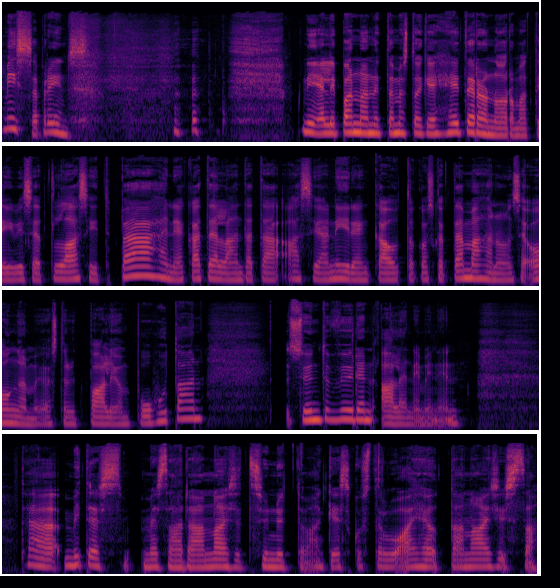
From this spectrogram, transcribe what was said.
Missä prinssi? niin, eli pannaan nyt tämmöiset oikein heteronormatiiviset lasit päähän ja katellaan tätä asiaa niiden kautta, koska tämähän on se ongelma, josta nyt paljon puhutaan. Syntyvyyden aleneminen. Tämä, miten me saadaan naiset synnyttämään keskustelu aiheuttaa naisissa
